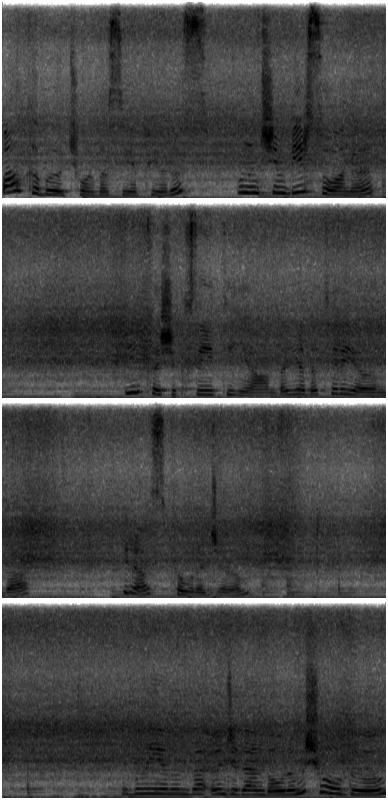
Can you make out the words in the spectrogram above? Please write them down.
bal kabağı çorbası yapıyoruz. Bunun için bir soğanı bir kaşık zeytinyağında ya da tereyağında biraz kavuracağım. Ve bunun yanında önceden doğramış olduğum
